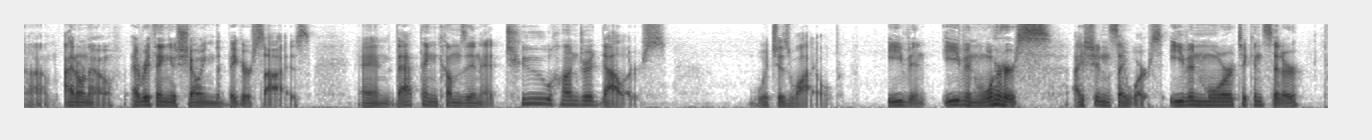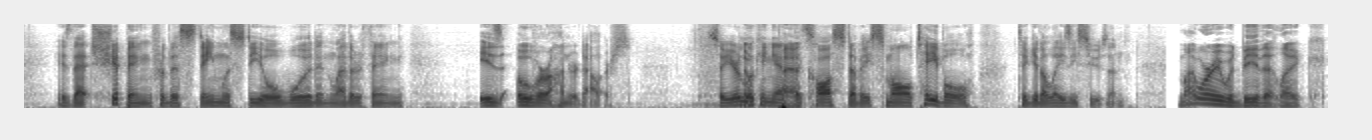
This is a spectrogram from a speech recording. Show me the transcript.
um, I don't know. Everything is showing the bigger size. And that thing comes in at $200, which is wild. Even even worse, I shouldn't say worse, even more to consider is that shipping for this stainless steel wood and leather thing is over a $100. So you're Nope, looking at pass. the cost of a small table to get a Lazy Susan. My worry would be that, like,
